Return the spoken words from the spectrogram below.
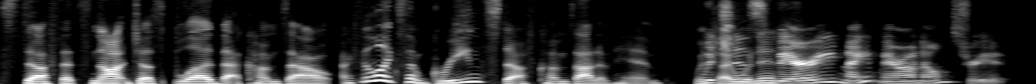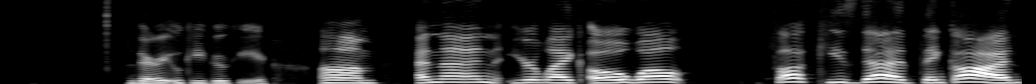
stuff that's not just blood that comes out. I feel like some green stuff comes out of him, which, which, I is wouldn't. very Nightmare on Elm Street. very ooky gooky. Um, and then you're like, oh well, fuck, he's dead, thank God.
